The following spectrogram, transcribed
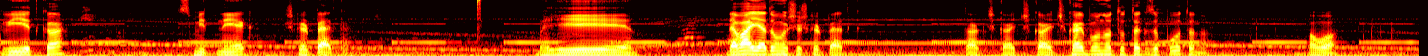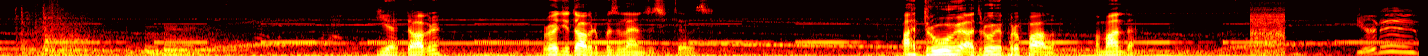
квітка, смітник, шкарпетка. Блін. Давай, я думаю, що шкарпетка. Так, чекай, чекай, чекай, бо воно тут так запутано. Ого. Є, добре? Вроді добре, бо зелено засвітилось. А друге, а друге пропало. Аманда. Here it is.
